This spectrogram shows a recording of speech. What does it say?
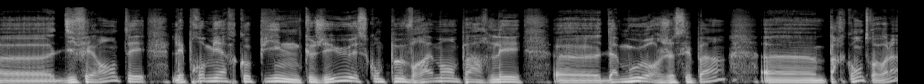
euh, différentes et les premières copines que j'ai eues, est-ce qu'on peut vraiment parler euh, d'amour? Je sais pas. Euh, par contre, voilà,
